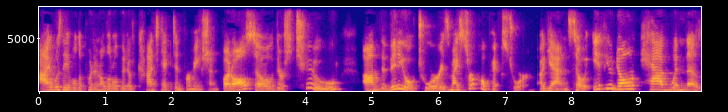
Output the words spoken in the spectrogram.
I was able to put in a little bit of contact information, but also there's two. Um, the video tour is my Circle Pix tour again. So if you don't have when the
